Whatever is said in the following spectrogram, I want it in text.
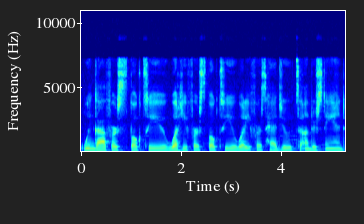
when God first spoke to you, what He first spoke to you, what He first had you to understand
